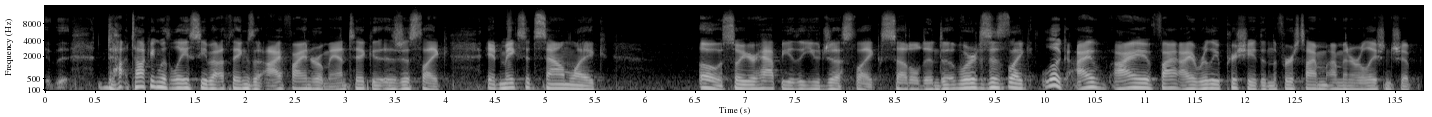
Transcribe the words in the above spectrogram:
t- talking with Lacey about things that I find romantic is just like it makes it sound like oh so you're happy that you just like settled into where it's just like look i i fi- i really appreciate that the first time i'm in a relationship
